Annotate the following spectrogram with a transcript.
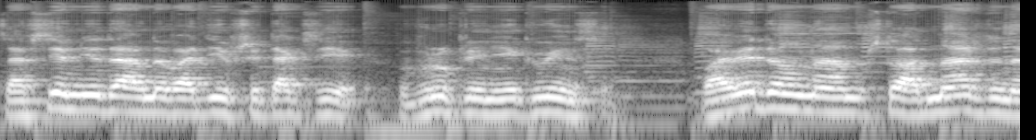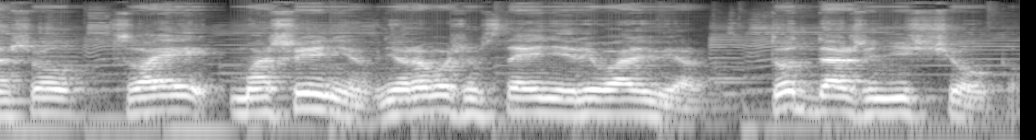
совсем недавно водивший такси в Бруклине и Квинсе, поведал нам, что однажды нашел в своей машине в нерабочем состоянии револьвер. Тот даже не щелкал.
